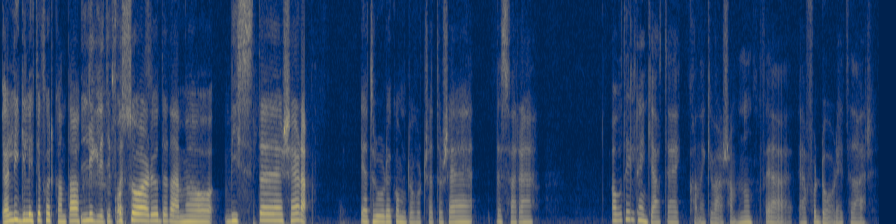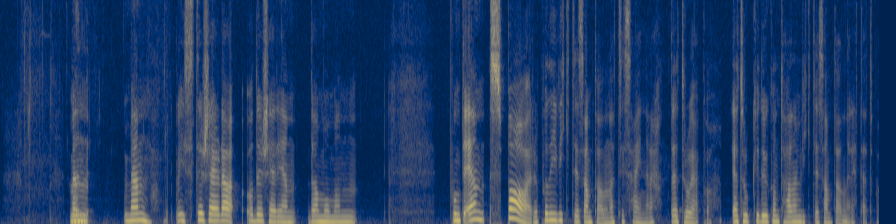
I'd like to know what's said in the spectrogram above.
Ja, ligge litt i forkant da. Ligge litt i Og så er det jo det der med å Hvis det skjer, da. Jeg tror det kommer til å fortsette å skje, dessverre. Av og til tenker jeg at jeg kan ikke være sammen med noen, for jeg, jeg er for dårlig til det her. Men, men hvis det skjer, da, og det skjer igjen, da må man Punkt én spare på de viktige samtalene til seinere. Det tror jeg på. Jeg tror ikke du kan ta den viktige samtalen rett etterpå.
